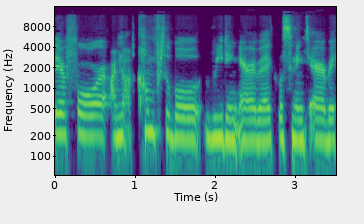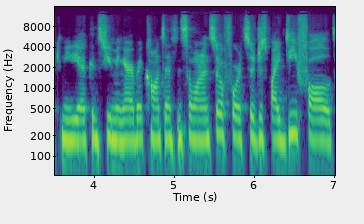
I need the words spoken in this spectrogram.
Therefore, I'm not comfortable reading Arabic, listening to Arabic media, consuming Arabic content, and so on and so forth. So, just by default,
